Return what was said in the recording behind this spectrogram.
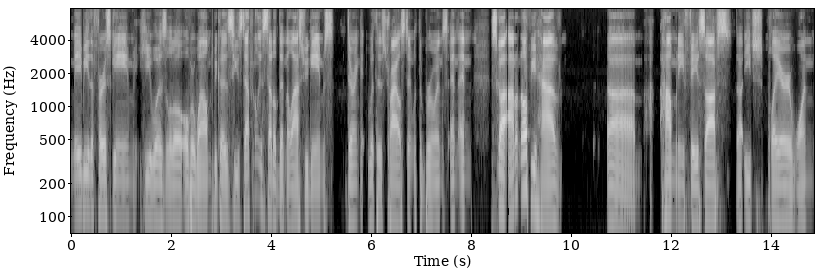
maybe the first game he was a little overwhelmed because he's definitely settled in the last few games during with his trial stint with the Bruins. And and Scott, I don't know if you have um how many faceoffs uh, each player won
